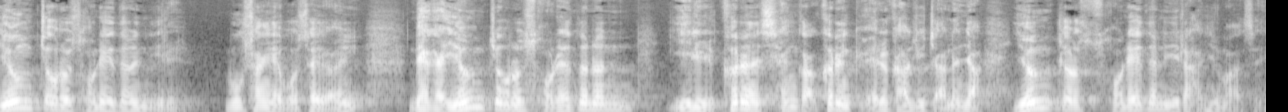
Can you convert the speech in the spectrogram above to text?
영적으로 손해되는 일 묵상해 보세요. 내가 영적으로 손해되는 일 그런 생각 그런 교회를 가지고 있지 않느냐? 영적으로 손해되는 일을 하지 마세요.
